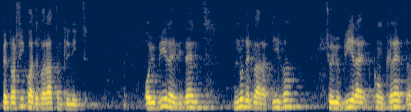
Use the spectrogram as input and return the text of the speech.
Pentru a fi cu adevărat împlinit. O iubire, evident, nu declarativă, ci o iubire concretă,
